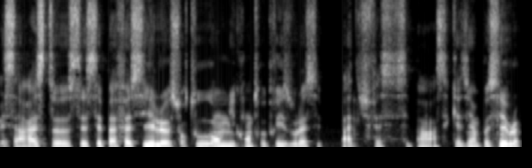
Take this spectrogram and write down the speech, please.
mais ça reste, euh, c'est pas facile, surtout en micro-entreprise où là c'est pas, c'est pas, c'est quasi impossible.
